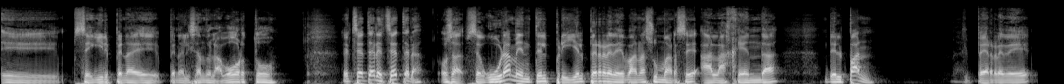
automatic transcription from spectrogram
eh, seguir eh, penalizando el aborto, etcétera, etcétera. O sea, seguramente el PRI y el PRD van a sumarse a la agenda del PAN. El PRD,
